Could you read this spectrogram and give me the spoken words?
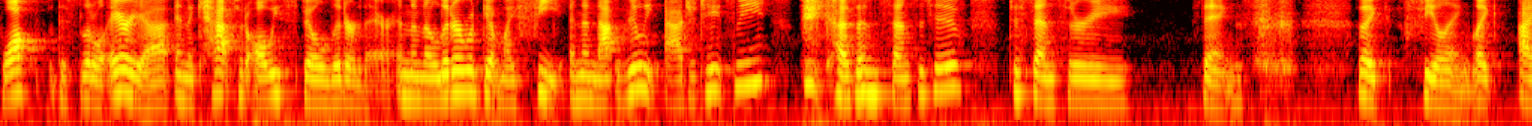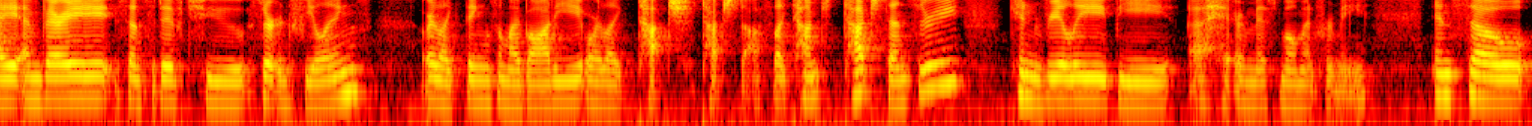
walk this little area and the cats would always spill litter there and then the litter would get my feet and then that really agitates me because I'm sensitive to sensory things. like feeling. Like I am very sensitive to certain feelings or like things on my body or like touch, touch stuff. Like touch touch sensory can really be a hit or miss moment for me. And so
